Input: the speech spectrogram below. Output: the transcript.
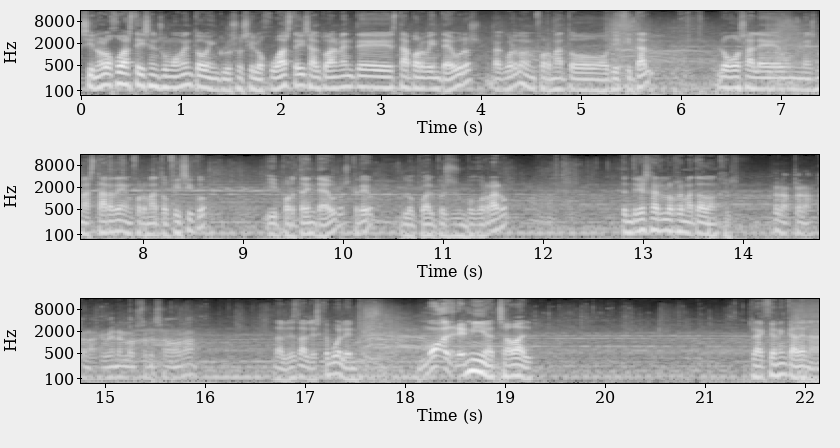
si no lo jugasteis en su momento, o incluso si lo jugasteis, actualmente está por 20 euros, ¿de acuerdo? En formato digital. Luego sale un mes más tarde en formato físico. Y por 30 euros, creo. Lo cual, pues es un poco raro. Tendrías que haberlo rematado, Ángel. Espera, espera, espera, que vienen los tres ahora. Dales, dales, que vuelen. ¡Madre mía, chaval! Reacción en cadena.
